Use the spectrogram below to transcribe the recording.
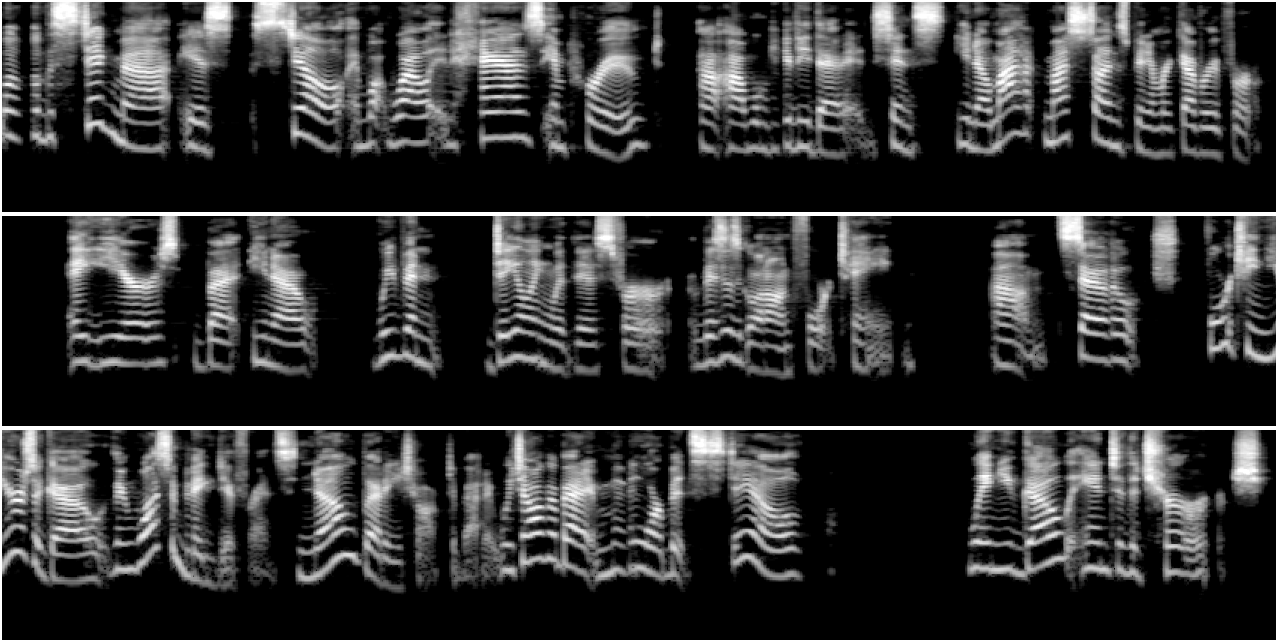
Well, the stigma is still, while it has improved, uh, I will give you that since, you know, my, my son's been in recovery for eight years, but, you know, we've been dealing with this for, this is going on 14. Um, so 14 years ago, there was a big difference. Nobody talked about it. We talk about it more, but still, when you go into the church,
